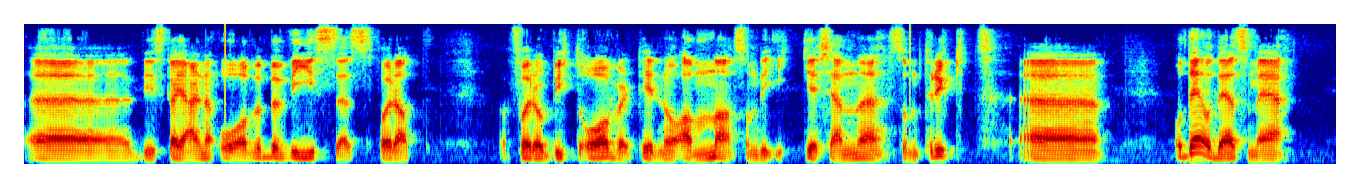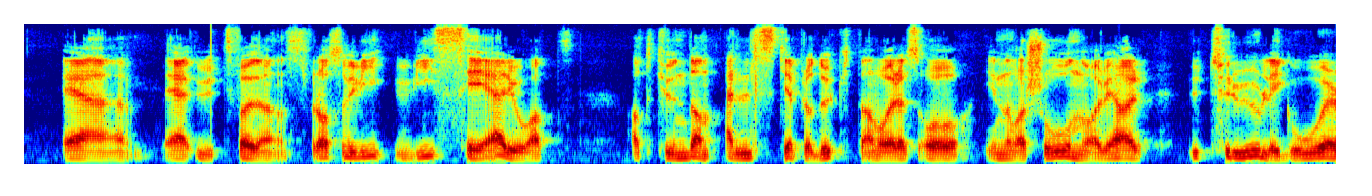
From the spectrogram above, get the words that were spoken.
Eh, de skal gjerne overbevises for, at, for, å bytte over til noe annet som de ikke kjenner som trygt. Eh, og det er jo det som er er, er utfordrende for oss. Vi, vi ser jo at, at, kundene elsker produktene våre og innovasjonen vår. Vi har utrolig gode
